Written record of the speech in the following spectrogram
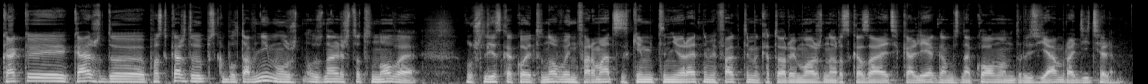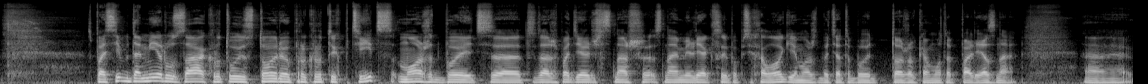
Как и каждую, после каждого выпуска болтовни мы узнали что-то новое, ушли с какой-то новой информацией, с какими-то невероятными фактами, которые можно рассказать коллегам, знакомым, друзьям, родителям. Спасибо Дамиру за крутую историю про крутых птиц. Может быть, э, ты даже поделишься с, наш, с нами лекцией по психологии, может быть, это будет тоже кому-то полезно. Э,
